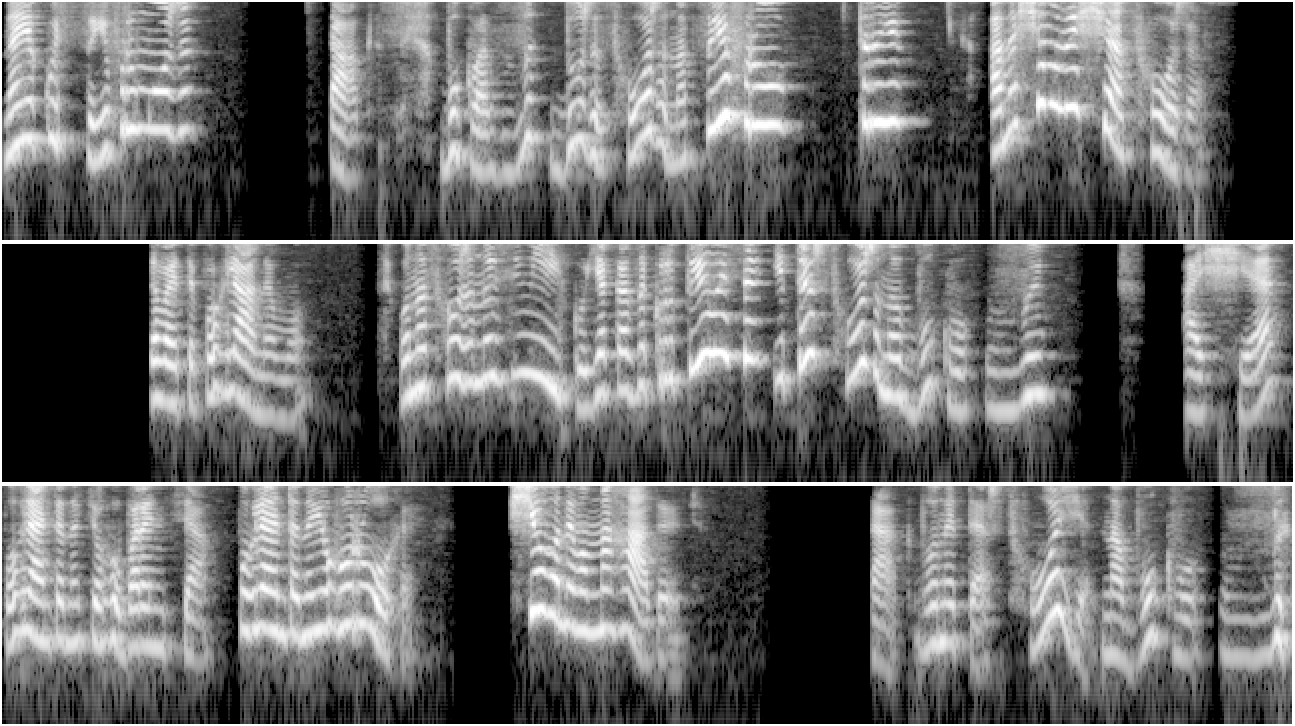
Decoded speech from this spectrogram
На якусь цифру може? Так, буква з дуже схожа на цифру 3. А на що вона ще схожа? Давайте поглянемо. Вона схожа на змійку, яка закрутилася і теж схожа на букву з. А ще погляньте на цього баранця, погляньте на його роги. Що вони вам нагадують? Так, вони теж схожі на букву з.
